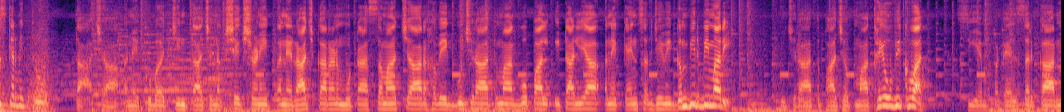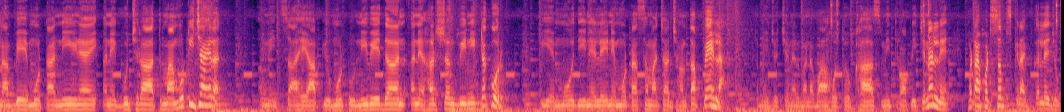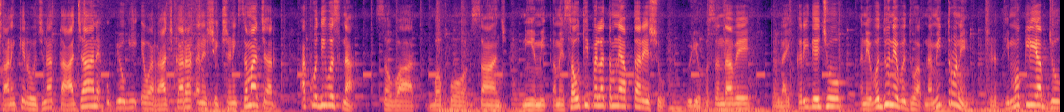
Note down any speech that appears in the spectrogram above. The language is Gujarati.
નમસ્કાર મિત્રો. તાજા અને ખૂબ જ ચિંતાજનક શૈક્ષણિક અને રાજકારણ મોટા સમાચાર. હવે ગુજરાતમાં ગોપાલ ઇટાલિયા અને કેન્સર જેવી ગંભીર બીમારી. ગુજરાત ભાજપમાં થયો વિખવાદ. સીએમ પટેલ સરકારના બે મોટા નિર્ણય અને ગુજરાતમાં મોટી જાહેરાત. અમિત શાહે આપ્યું મોટું નિવેદન અને હર્ષંઘવીની ટકોર. પીએમ મોદીને લઈને મોટા સમાચાર જાણતા પહેલા તમે જો ચેનલમાં નવા હો તો ખાસ મિત્રો આપણી ચેનલને ફટાફટ સબસ્ક્રાઇબ કરી લેજો, કારણ કે રોજના તાજા અને ઉપયોગી એવા રાજકારણ અને શૈક્ષણિક સમાચાર આખો દિવસના સવાર, બપોર, સાંજ નિયમિત અમે સૌથી પહેલાં તમને આપતા રહેશું. વીડિયો પસંદ આવે તો લાઈક કરી દેજો અને વધુને વધુ આપના મિત્રોને ઝડપથી મોકલી આપજો.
